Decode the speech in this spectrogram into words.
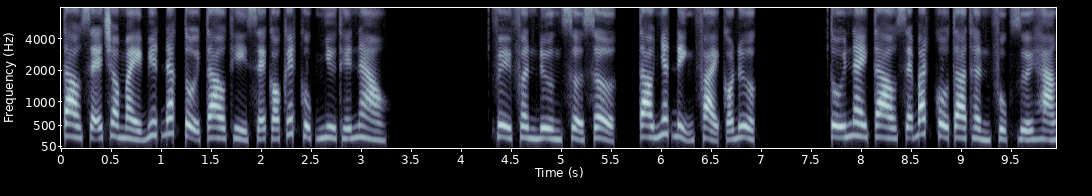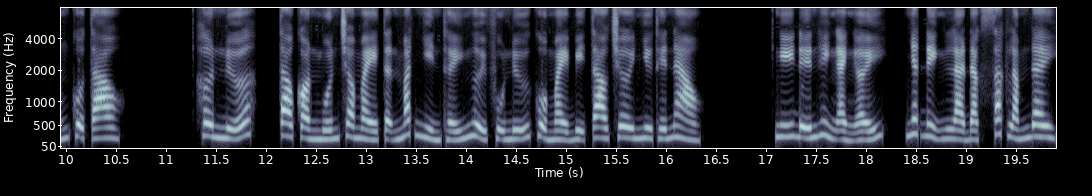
tao sẽ cho mày biết đắc tội tao thì sẽ có kết cục như thế nào. Về phần đường sở sở, tao nhất định phải có được. Tối nay tao sẽ bắt cô ta thần phục dưới háng của tao. Hơn nữa, tao còn muốn cho mày tận mắt nhìn thấy người phụ nữ của mày bị tao chơi như thế nào. Nghĩ đến hình ảnh ấy, nhất định là đặc sắc lắm đây.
